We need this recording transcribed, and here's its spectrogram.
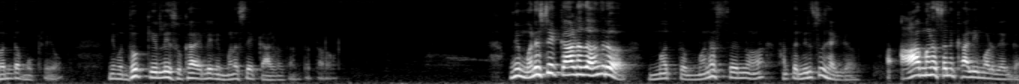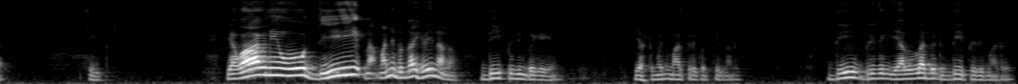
ಬಂದ ಮುಖ್ಯೋ ನಿಮ್ಮ ದುಃಖ ಇರಲಿ, ಸುಖ ಇರಲಿ, ನಿಮ್ಮ ಮನಸ್ಸೇ ಕಾರಣದ ಅಂತಾರೆ ಅವರು. ನಿಮ್ಮ ಮನಸ್ಸೇ ಕಾರಣದ ಅಂದ್ರೆ ಮತ್ತು ಮನಸ್ಸನ್ನು ಅಂತ ನಿಲ್ಲಿಸೋದು ಹೆಂಗೆ? ಆ- ಮನಸ್ಸನ್ನು ಖಾಲಿ ಮಾಡೋದು ಹಿಂಗೆ? ಯಾವಾಗ ನೀವು ದೀ, ನಾ, ಮೊನ್ನೆ ಬಂದಾಗ ಹೇಳಿ ನಾನು ಡೀಪ್ ಬ್ರೀದಿಂಗ್ ಬಗ್ಗೆ. ಎಷ್ಟು ಮಂದಿ ಮಾಡ್ತೀರಿ ಗೊತ್ತಿಲ್ಲ ನನಗೆ. ಡೀಪ್ ಬ್ರೀದಿಂಗ್ ಎಲ್ಲ ಬಿಟ್ಟು ಡೀಪ್ ಬ್ರೀದಿಂಗ್ ಮಾಡಿರಿ.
